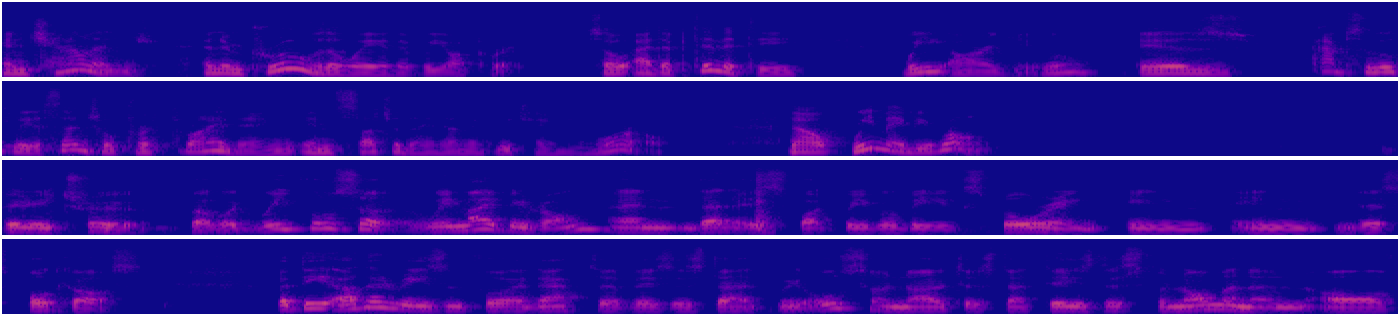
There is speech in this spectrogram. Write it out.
and challenge and improve the way that we operate. So, adaptivity, we argue, is absolutely essential for thriving in such a dynamically changing world. Now, we may be wrong very true. But what we've also we might be wrong, and that is what we will be exploring in in this podcast. But the other reason for adaptive is, is that we also notice that there's this phenomenon of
